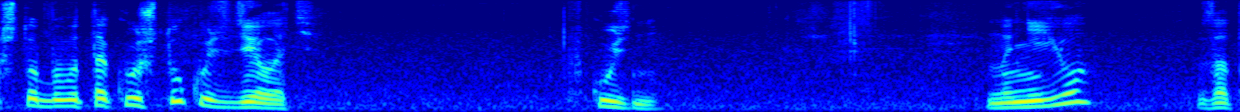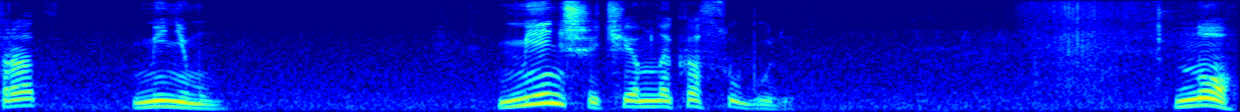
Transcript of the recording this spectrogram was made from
чтобы вот такую штуку сделать в кузне, на нее затрат минимум. Меньше, чем на косу будет. Но,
